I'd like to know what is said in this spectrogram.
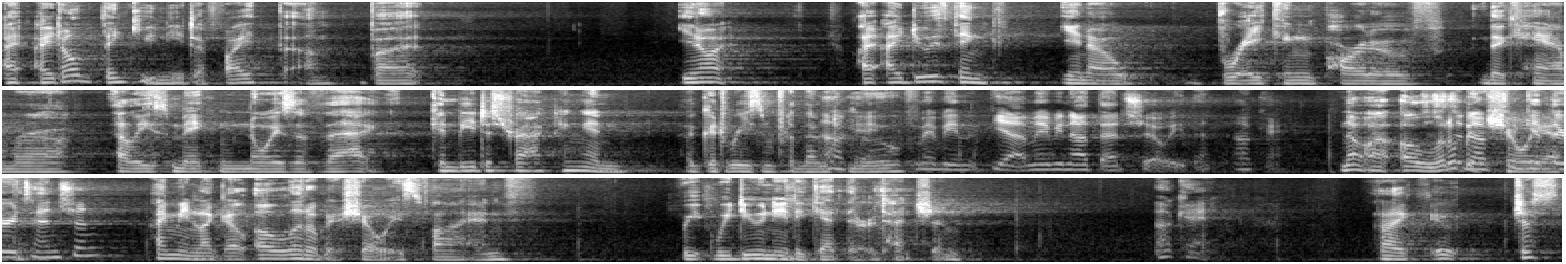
I, I don't think you need to fight them, but you know? I, I do think, you know, breaking part of the camera, at least making noise of that, can be distracting and a good reason for them to move. maybe yeah, maybe not that showy then. Okay, No, a, a little bit showy. to get their attention. I mean, like a, a little bit showy is fine. We, we do need to get their attention. Okay, Like, it, just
